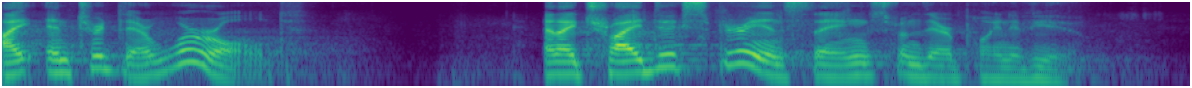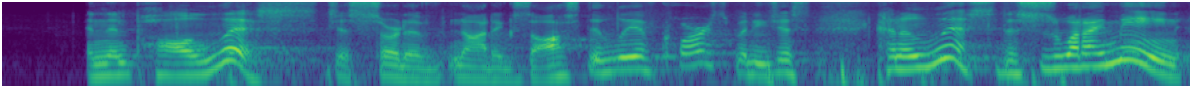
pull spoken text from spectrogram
I entered their world, and I tried to experience things from their point of view. And then Paul lists, just sort of not exhaustively, of course, but he just kind of lists this is what I mean.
